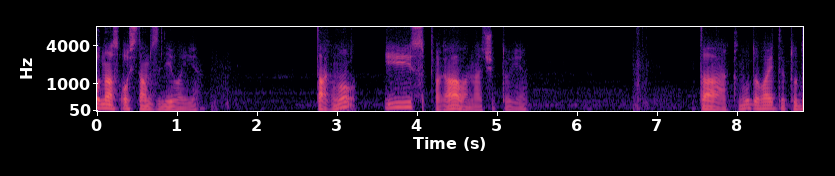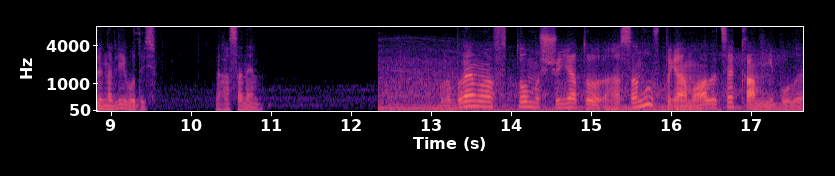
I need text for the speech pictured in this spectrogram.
у нас ось там зліва є. Так, ну і справа начебто є. Так, ну давайте туди наліво десь гасанем. Проблема в тому, що я то гасанув прямо, але це камні були.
